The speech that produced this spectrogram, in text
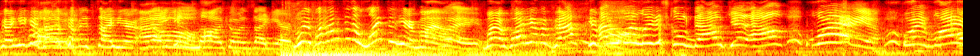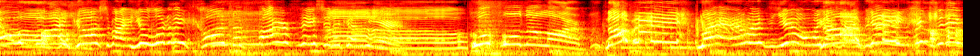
Okay, he cannot Hide. come inside here at I all. cannot come inside here. Wait, what happened to the lights in here, Maya? Wait. Maya, why do you have a basketball? Everyone leave the school now. Get out. Wait. Wait. Why? Oh my gosh, Maya, you literally called the fire station to come uh, here. Uh, Uh-oh. Who pulled the alarm? Not me! Maya, it was you. Oh my No, gosh, I'm Maya, this kidding. incident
